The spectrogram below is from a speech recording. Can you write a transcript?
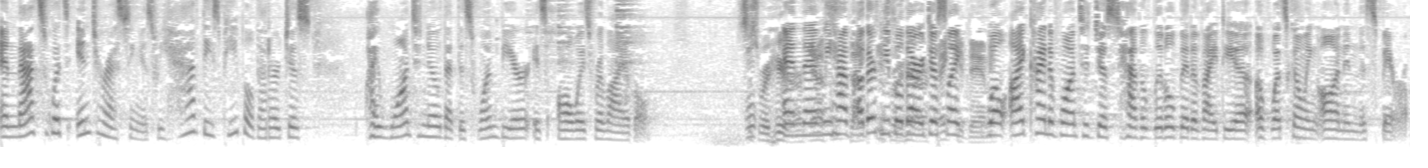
And that's what's interesting is we have these people that are just I want to know that this one beer is always reliable. Since we're here, And then Yes, we have other people that are just Thank like, you, well, I kind of want to just have a little bit of idea of what's going on in this barrel.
